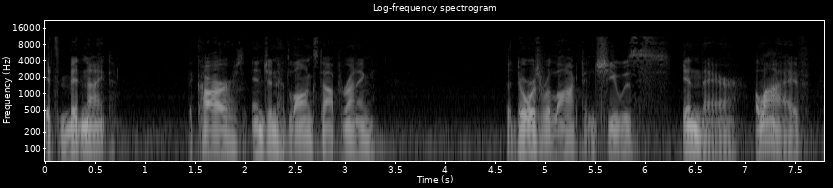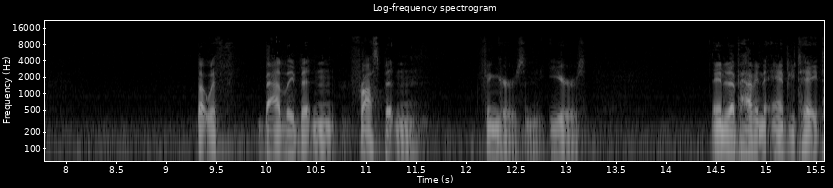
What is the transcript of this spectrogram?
it's midnight the car's engine had long stopped running. The doors were locked, and she was in there, alive, but with badly bitten, frostbitten fingers and ears. They ended up having to amputate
